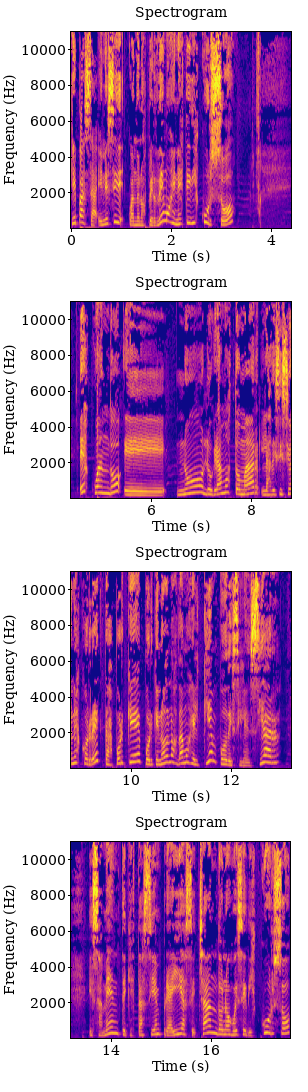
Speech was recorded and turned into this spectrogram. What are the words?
¿qué pasa? En ese, cuando nos perdemos en este discurso, es cuando eh, no logramos tomar las decisiones correctas. ¿Por qué? Porque no nos damos el tiempo de silenciar esa mente que está siempre ahí acechándonos o ese discurso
